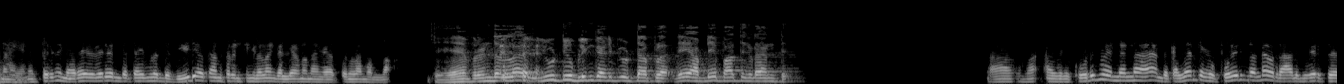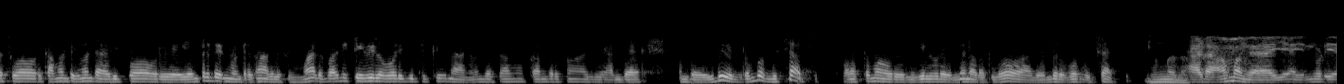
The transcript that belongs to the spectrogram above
நான் எனக்கு தெரிஞ்சு நிறைய பேர் இந்த டைம்ல இந்த வீடியோ கான்பரன்சிங்ல தான் கல்யாணம் நாங்க அப்படிலாம் பண்ணோம். என் ஃப்ரெண்ட் எல்லாம் யூடியூப் லிங்க் அனுப்பி விட்டாப்ல. டேய் அப்படியே பாத்துக்கடான்ட்டு. ஆமா. அதுல கொடுமை என்னன்னா அந்த கல்யாணத்துக்கு போயிருந்தோம்னா ஒரு நாலு பேர் பேசுவோம் ஒரு கமெண்ட் கமெண்ட் அடிப்போம் ஒரு என்டர்டைன்மெண்ட் இருக்கும். அதுல சும்மா அதை பாட்டி டிவில ஓடிக்கிட்டு இருக்கு. நாங்களும் பேசாம உட்காந்துருக்கோம் அது அந்த அந்த இது ரொம்ப மிஸ் ஆச்சு. வழக்கமா ஒரு நிகழ்வுல என்ன நடக்குதோ அது வந்து ரொம்ப மிஸ் ஆச்சு. உண்மைதான். அட ஆமாங்க. ஏன் என்னுடைய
